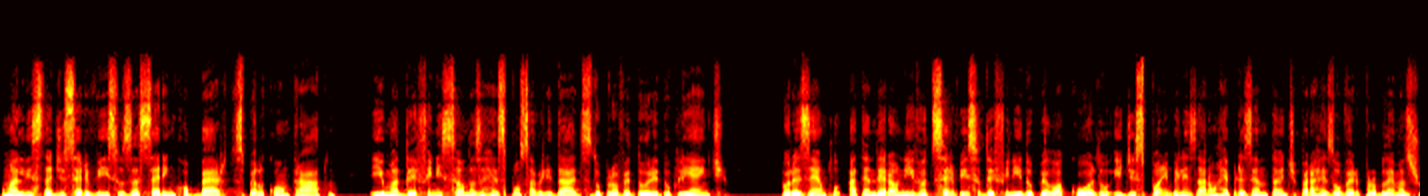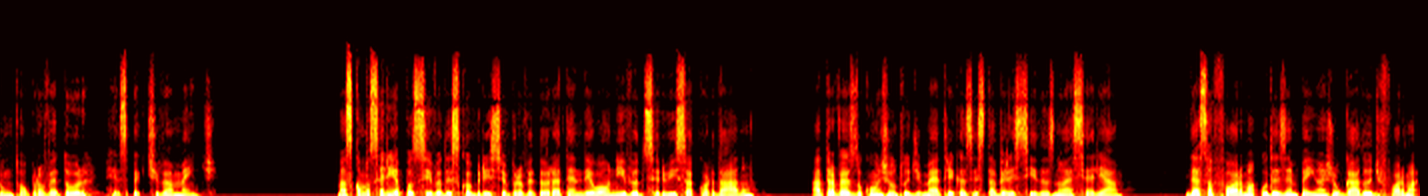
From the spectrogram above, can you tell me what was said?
uma lista de serviços a serem cobertos pelo contrato e uma definição das responsabilidades do provedor e do cliente, por exemplo, atender ao nível de serviço definido pelo acordo e disponibilizar um representante para resolver problemas junto ao provedor, respectivamente. Mas como seria possível descobrir se o provedor atendeu ao nível de serviço acordado? Através do conjunto de métricas estabelecidas no SLA. Dessa forma, o desempenho é julgado de forma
